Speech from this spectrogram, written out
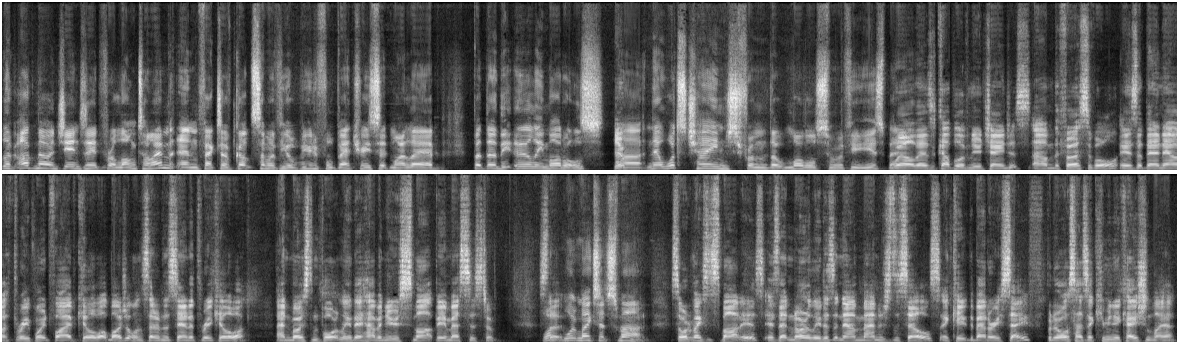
Look, I've known genZ for a long time, and in fact, I've got some of your beautiful batteries at my lab, but they're the early models. Yep. Uh, now, what's changed from the models from a few years back? Well, there's a couple of new changes. Um, the first of all is that they're now a 3.5 kilowatt module instead of the standard 3 kilowatt. And most importantly, they have a new smart BMS system. So, what, what makes it smart? so what makes it smart is, is that not only does it now manage the cells and keep the battery safe, but it also has a communication layer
